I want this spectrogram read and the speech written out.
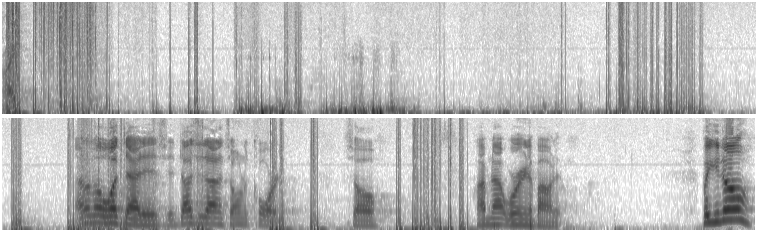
Right? I don't know what that is. It does it on its own accord. So I'm not worrying about it. But you know,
